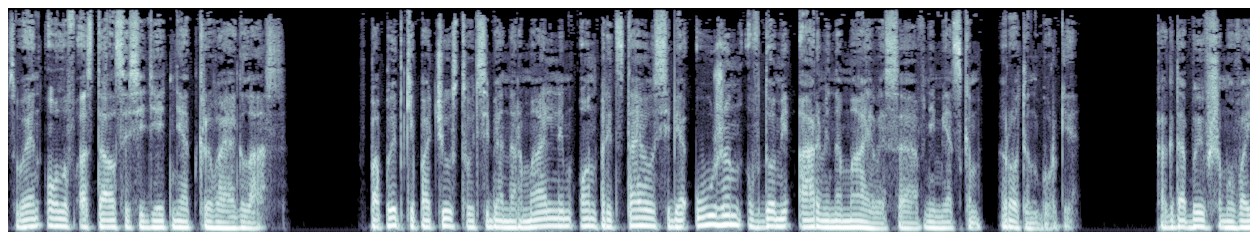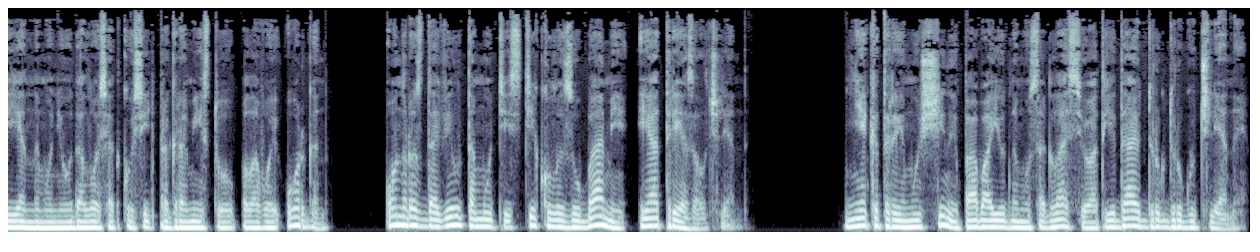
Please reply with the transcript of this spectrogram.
Свен Олаф остался сидеть, не открывая глаз. В попытке почувствовать себя нормальным он представил себе ужин в доме Армина Майвеса в немецком Ротенбурге. Когда бывшему военному не удалось откусить программисту половой орган, он раздавил тому тестикулы зубами и отрезал член. Некоторые мужчины по обоюдному согласию отъедают друг другу члены.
